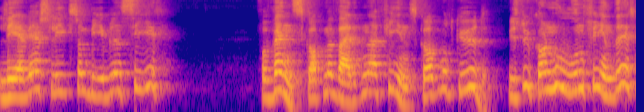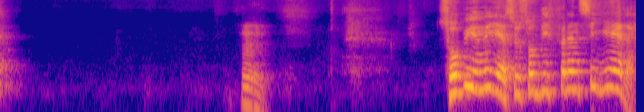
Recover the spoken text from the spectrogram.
Lever jeg slik som Bibelen sier? For vennskap med verden er fiendskap mot Gud. Hvis du ikke har noen fiender hmm. Så begynner Jesus å differensiere.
